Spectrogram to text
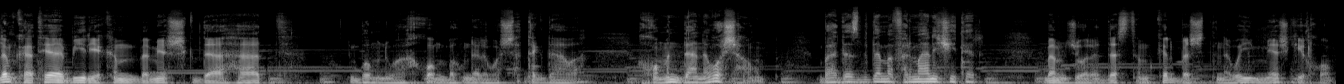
لەم کاتەیە بیرێکم بە مێشکدا هات بۆ منوە خۆم بە هوەرەوە شەتەک داوە خۆ من دانەوە شاوم با دەست بدەمە فەرمانێکی تر بەم جۆرە دەستم کرد بە شتنەوەی مێشکی خۆم.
